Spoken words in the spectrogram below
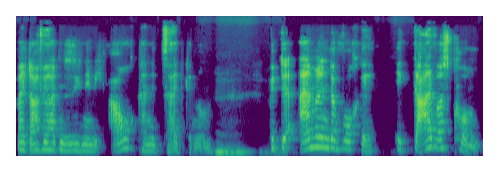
weil dafür hatten sie sich nämlich auch keine Zeit genommen. Mhm. Bitte einmal in der Woche, egal was kommt,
